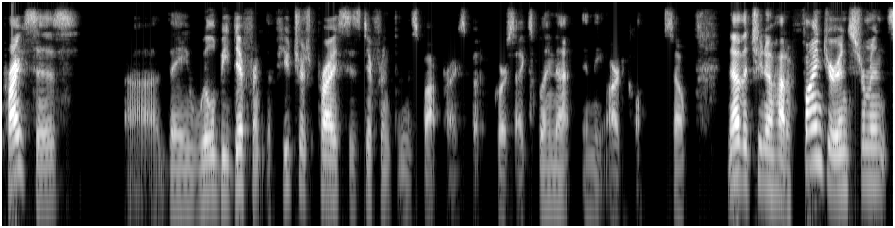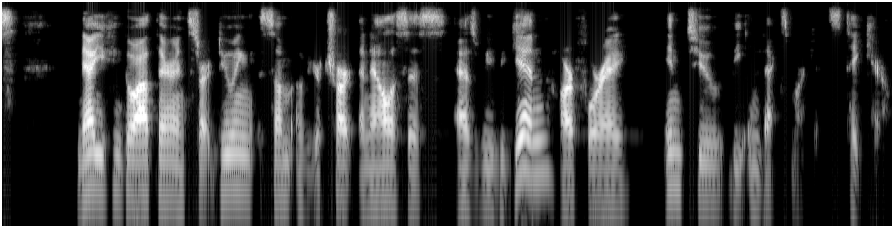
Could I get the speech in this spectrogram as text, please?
prices, uh, they will be different. The futures price is different than the spot price, but of course I explain that in the article. So now that you know how to find your instruments, now you can go out there and start doing some of your chart analysis as we begin our foray into the index markets. Take care.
